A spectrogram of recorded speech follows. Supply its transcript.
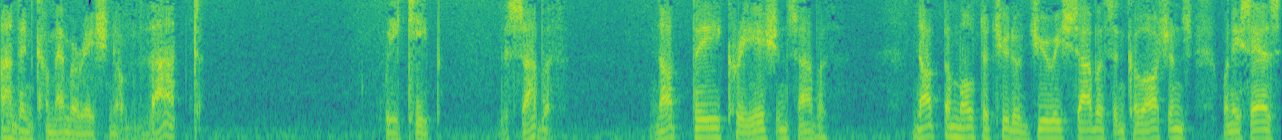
And in commemoration of that, we keep the Sabbath. Not the creation Sabbath, not the multitude of Jewish Sabbaths in Colossians when he says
